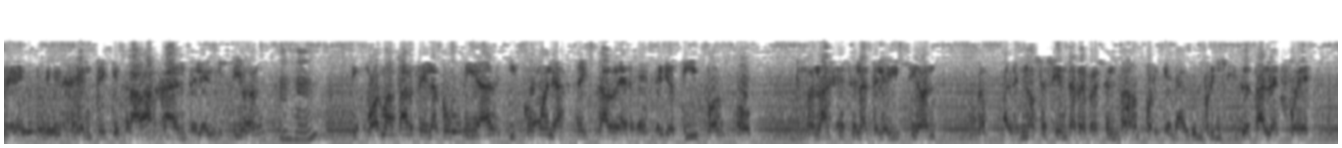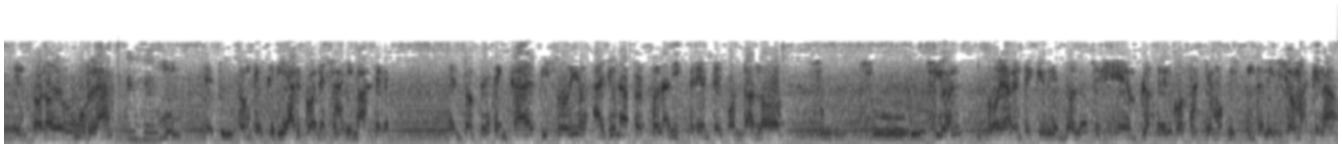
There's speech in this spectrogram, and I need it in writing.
de- gente que trabaja en televisión Ujú. que forma parte de la comunidad y cómo le afecta ver estereotipos o personajes en la televisión los cuales no se sienten representados porque en algún principio tal vez fue en tono de burla y se tuvieron que criar con esas imágenes. Entonces en cada episodio hay una persona diferente contando su, su visión obviamente que viendo los ejemplos de cosas que hemos visto en televisión más que nada,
